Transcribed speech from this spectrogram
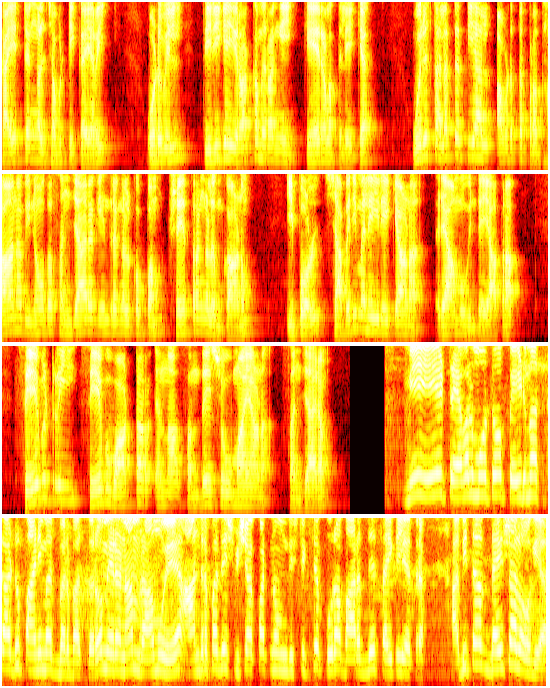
കയറ്റങ്ങൾ ചവിട്ടിക്കയറി ഒടുവിൽ തിരികെ ഇറക്കമിറങ്ങി കേരളത്തിലേക്ക് ഒരു സ്ഥലത്തെത്തിയാൽ അവിടുത്തെ പ്രധാന വിനോദസഞ്ചാര കേന്ദ്രങ്ങൾക്കൊപ്പം ക്ഷേത്രങ്ങളും കാണും ഇപ്പോൾ ശബരിമലയിലേക്കാണ് രാമുവിന്റെ യാത്ര സേവ് ട്രീ സേവ് വാട്ടർ എന്ന സന്ദേശവുമായാണ് സഞ്ചാരം मैं ये ट्रैवल मोटो पेड़ मत काटो पानी मत बर्बाद करो मेरा नाम रामू है आंध्र प्रदेश विशाखापट्टनम डिस्ट्रिक्ट से पूरा भारत देश साइकिल यात्रा अभी तक ढाई साल हो गया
